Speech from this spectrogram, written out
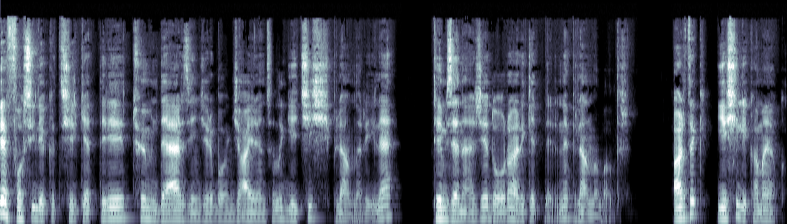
Ve fosil yakıt şirketleri tüm değer zinciri boyunca ayrıntılı geçiş planları ile temiz enerjiye doğru hareketlerini planlamalıdır. Artık yeşil yıkama yok.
